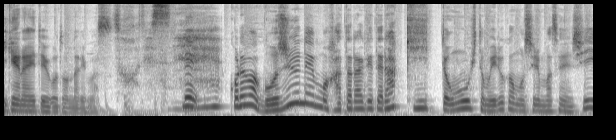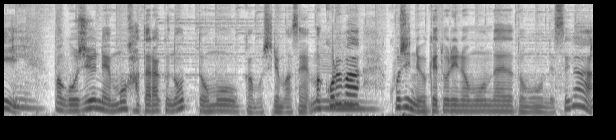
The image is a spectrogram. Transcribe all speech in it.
い。けないということになります。そうですでこれは50年も働けてラッキーって思う人もいるかもしれませんし、えー、まあ、50年も働くのって思うかもしれません、まあ、これは個人の受け取りの問題だと思うんですが、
